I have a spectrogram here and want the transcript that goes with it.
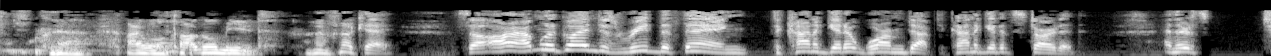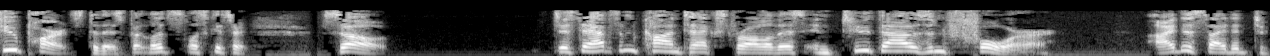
yeah, I will toggle mute. okay. So, all right, I'm going to go ahead and just read the thing to kind of get it warmed up, to kind of get it started. And there's two parts to this, but let's, let's get started. So, just to have some context for all of this, in 2004, I decided to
